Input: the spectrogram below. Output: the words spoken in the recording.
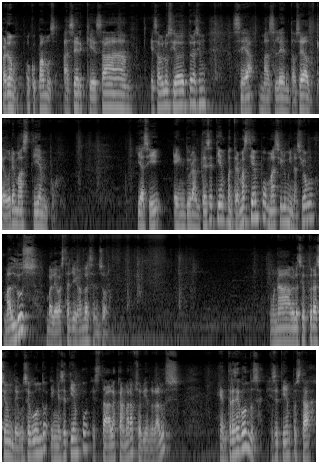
perdón, ocupamos hacer que esa, esa velocidad de obturación sea más lenta, o sea, que dure más tiempo. Y así, en, durante ese tiempo, entre más tiempo, más iluminación, más luz, vale, va a estar llegando al sensor. Una velocidad de obturación de un segundo, en ese tiempo está la cámara absorbiendo la luz. En tres segundos, ese tiempo está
